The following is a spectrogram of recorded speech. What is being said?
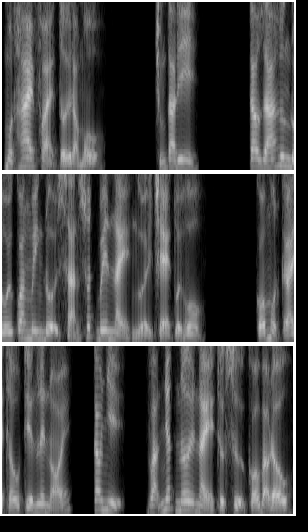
một hai phải tới đào mồ. Chúng ta đi. Cao giá hưng đối quang minh đội sản xuất bên này người trẻ tuổi hô. Có một cái thấu tiến lên nói, cao nhị, vạn nhất nơi này thực sự có bảo đâu,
